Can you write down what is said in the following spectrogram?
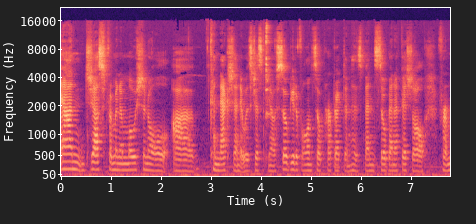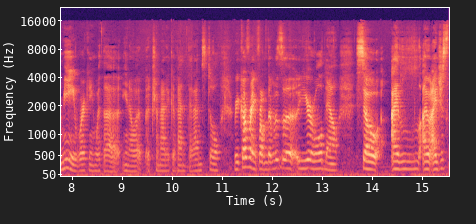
and just from an emotional uh, connection. It was just you know so beautiful and so perfect and has been so beneficial for me working with a you know a, a traumatic event that i'm still recovering from that was a, year old now. So I, I, I just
